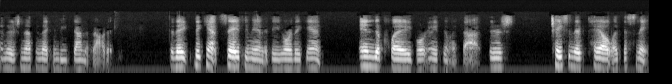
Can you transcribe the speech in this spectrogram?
and there's nothing that can be done about it. They they can't save humanity, or they can't end the plague, or anything like that. They're just chasing their tail like the snake.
